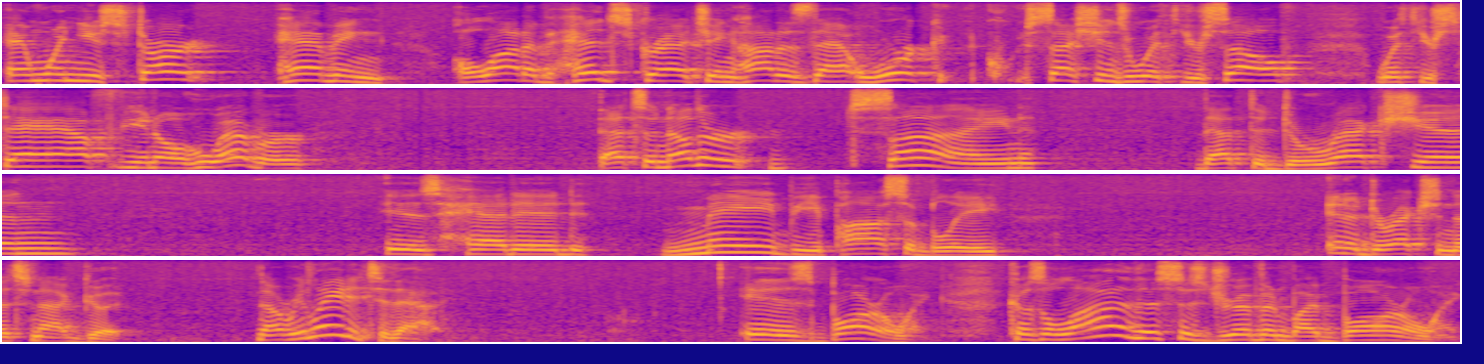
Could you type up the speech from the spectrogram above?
And when you start having a lot of head scratching, how does that work sessions with yourself, with your staff, you know, whoever, that's another sign that the direction is headed maybe possibly in a direction that's not good. Now related to that, is borrowing. Because a lot of this is driven by borrowing.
